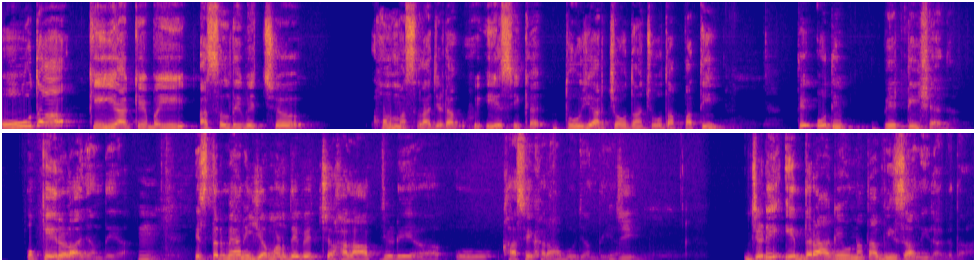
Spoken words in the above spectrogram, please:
ਉਹਦਾ ਕੀ ਆ ਕਿ ਬਈ ਅਸਲ ਦੇ ਵਿੱਚ ਹੁਣ ਮਸਲਾ ਜਿਹੜਾ ਉਹ ਇਹ ਸੀ ਕਿ 2014 ਚ ਉਹਦਾ ਪਤੀ ਤੇ ਉਹਦੀ ਬੇਟੀ ਸ਼ਾਇਦ ਉਹ ਕੇਰਲ ਆ ਜਾਂਦੇ ਆ। ਇਸ ਦਰਮਿਆਨ ਯਮਨ ਦੇ ਵਿੱਚ ਹਾਲਾਤ ਜਿਹੜੇ ਆ ਉਹ ਖਾਸੇ ਖਰਾਬ ਹੋ ਜਾਂਦੇ ਆ। ਜੀ। ਜਿਹੜੇ ਇੱਧਰ ਆ ਗਏ ਉਹਨਾਂ ਦਾ ਵੀਜ਼ਾ ਨਹੀਂ ਲੱਗਦਾ।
